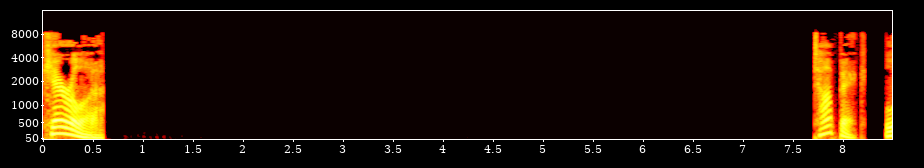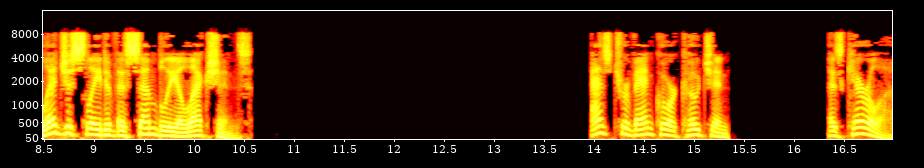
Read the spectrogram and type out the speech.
Kerala Legislative Assembly elections As Travancore Cochin As Kerala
